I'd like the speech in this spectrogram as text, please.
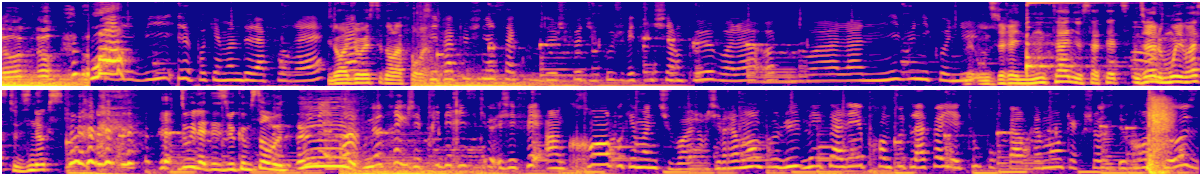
non, non. Celebi, le Pokémon de la forêt. Il aurait dû rester dans la forêt. J'ai pas pu finir sa coupe de cheveux, du coup je vais tricher un peu, voilà, hop, voilà, ni vu ni connu. Mais on dirait une montagne, sa tête. On dirait le mont Everest d'Inox. D'où il a des yeux comme ça en mode. Mais Euh. moi, vous noterez que j'ai pris des risques. J'ai fait un grand Pokémon, tu vois. Genre, j'ai vraiment voulu m'étaler, prendre toute la feuille et tout pour faire vraiment quelque chose de grandiose.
